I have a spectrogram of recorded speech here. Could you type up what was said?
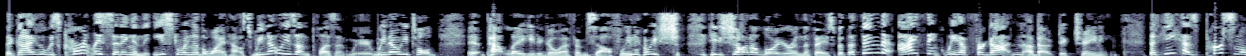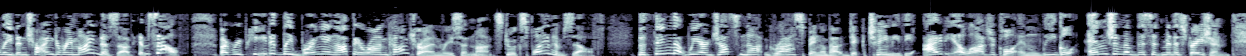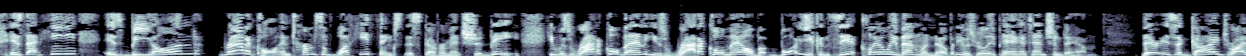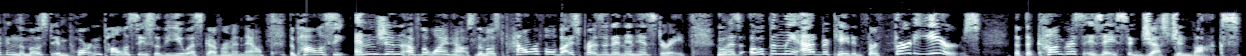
the guy who is currently sitting in the east wing of the White House. We know he's unpleasant. We, we know he told uh, Pat Leahy to go F himself. We know he, sh- he shot a lawyer in the face. But the thing that I think we have forgotten about Dick Cheney, that he has personally been trying to remind us of himself by repeatedly bringing up Iran-Contra in recent months to explain himself, the thing that we are just not grasping about Dick Cheney, the ideological and legal engine of this administration, is that he is beyond radical in terms of what he thinks this government should be. He was radical then, he's radical now, but boy, you can see it clearly then when nobody was really paying attention to him. There is a guy driving the most important policies of the U.S. government now, the policy engine of the White House, the most powerful vice president in history, who has openly advocated for 30 years that the Congress is a suggestion box.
